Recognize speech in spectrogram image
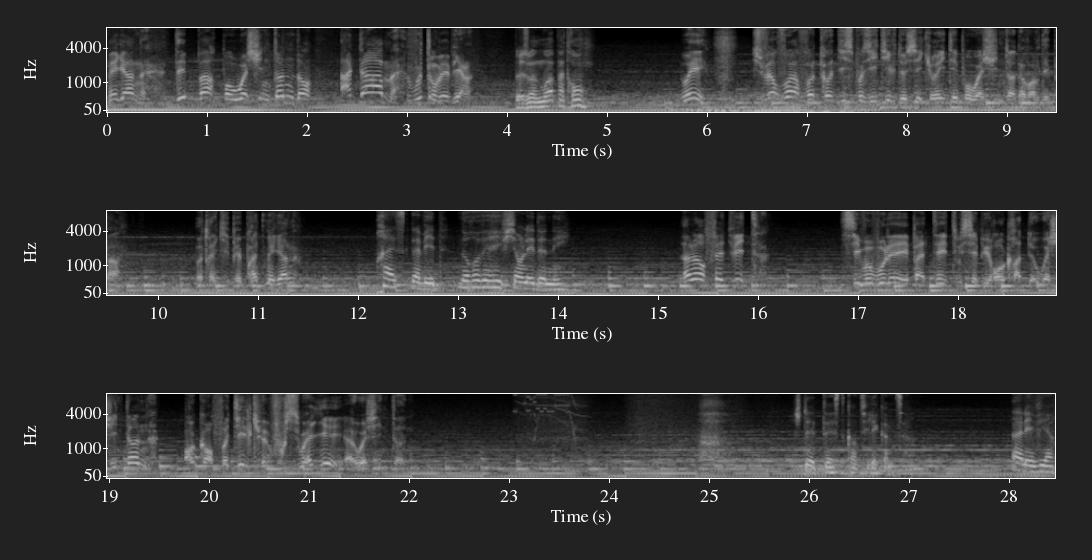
Megan, départ pour Washington dans... Adam Vous tombez bien Besoin de moi, patron? Oui, je veux revoir votre dispositif de sécurité pour Washington avant le départ. Votre équipe est prête, Megan? Presque, David. Nous revérifions les données. Alors faites vite. Si vous voulez épater tous ces bureaucrates de Washington, encore faut-il que vous soyez à Washington. Je déteste quand il est comme ça. Allez, viens.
